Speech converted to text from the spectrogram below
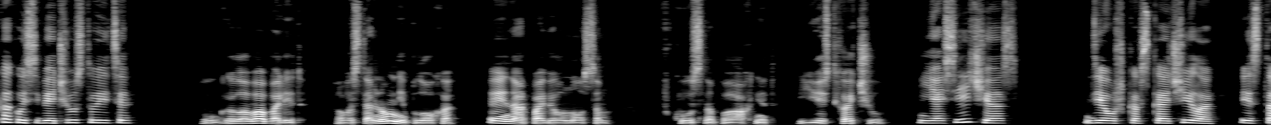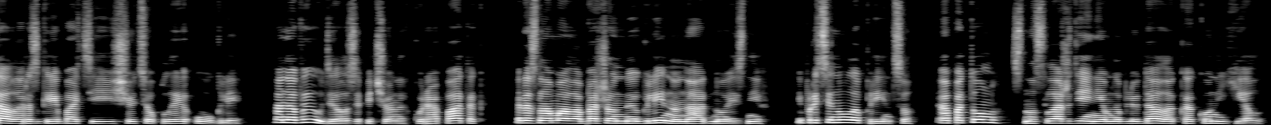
«Как вы себя чувствуете?» «Голова болит, а в остальном неплохо». Эйнар повел носом. «Вкусно пахнет. Есть хочу». «Я сейчас». Девушка вскочила и стала разгребать ей еще теплые угли. Она выудила запеченных куропаток, разломала обожженную глину на одной из них и протянула принцу, а потом с наслаждением наблюдала, как он ел.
